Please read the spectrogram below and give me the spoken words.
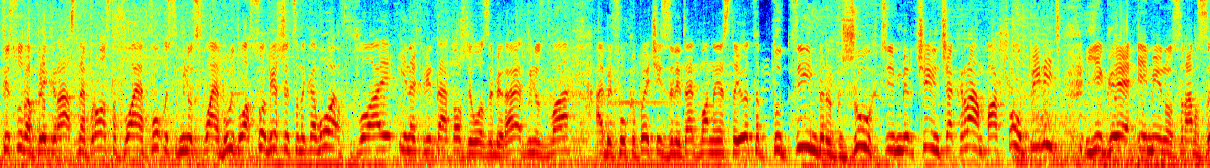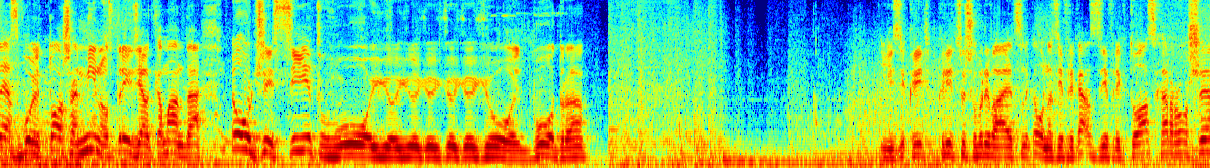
Фисуда прекрасная, просто Флай фокус, минус Флай, будет лосо, вешается на кого, Флай и на Крита тоже его забирает, минус 2, Абель фул КП, честь залетает, мана и остается, тут Тимбер, вжух, Тимберчин, Чакрам, пошел пилить, ЕГЭ и минус Рамзес будет тоже, минус 3 делает команда OG Seed, ой-ой-ой-ой-ой-ой, бодро. Изи, крит, крит, слышу, врывается на кого? На Зифрика. Зифрик Туас хороший.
